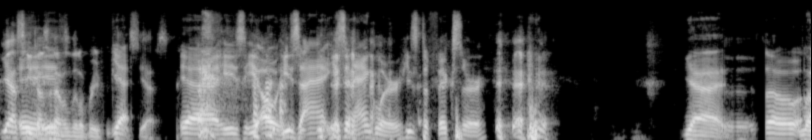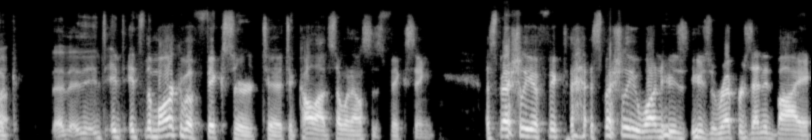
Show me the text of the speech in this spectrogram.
yes, he does Is- have a little briefcase. Yes. yeah, he's he, oh he's a, he's an angler. He's the fixer. Yeah. So Look, uh, it, it, it's the mark of a fixer to to call out someone else's fixing, especially a fix, especially one who's who's represented by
